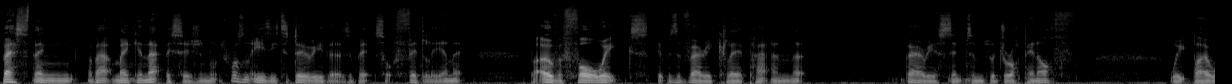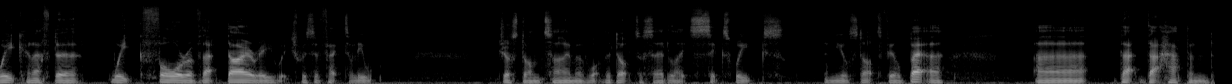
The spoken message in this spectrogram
best thing about making that decision, which wasn't easy to do either, it's a bit sort of fiddly in it, but over four weeks, it was a very clear pattern that various symptoms were dropping off week by week. And after week four of that diary, which was effectively just on time of what the doctor said, like six weeks, and you'll start to feel better. Uh, that that happened,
